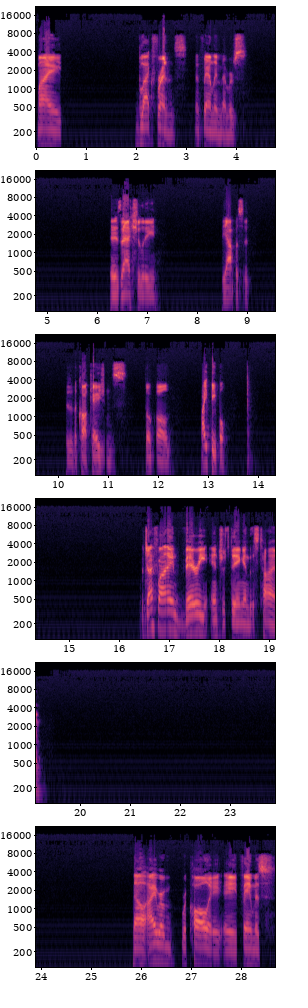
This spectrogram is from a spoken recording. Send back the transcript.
my black friends and family members. Is actually the opposite. It is the Caucasians, so-called white people which I find very interesting in this time. Now, I rem- recall a, a famous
